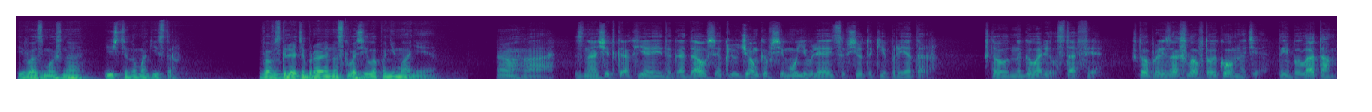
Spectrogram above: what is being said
«И, возможно, истину, магистр». Во взгляде Брайана сквозило понимание. Ага. Значит, как я и догадался, ключом ко всему является все-таки претор. Что он наговорил, Стаффи? Что произошло в той комнате? Ты была там?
